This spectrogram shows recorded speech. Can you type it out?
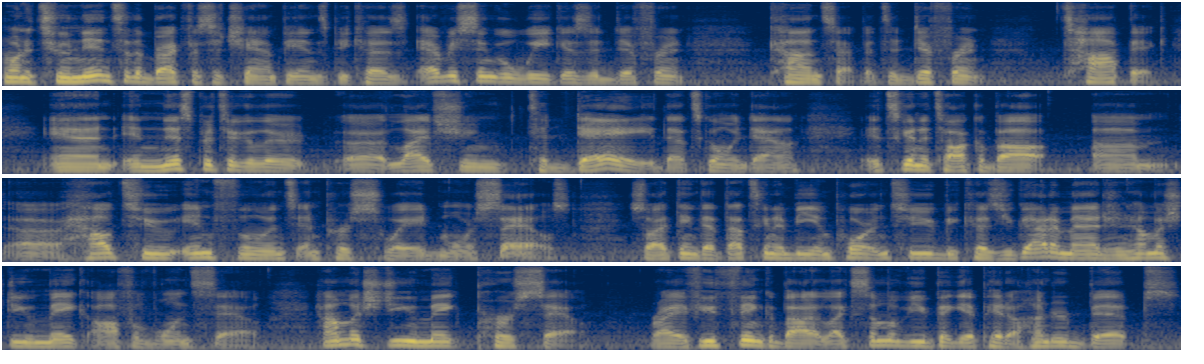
I want to tune in to the Breakfast of Champions because every single week is a different concept. It's a different topic. And in this particular uh, live stream today that's going down, it's going to talk about um, uh, how to influence and persuade more sales. So I think that that's going to be important to you because you got to imagine how much do you make off of one sale? How much do you make per sale? Right? If you think about it, like some of you get paid 100 bips,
